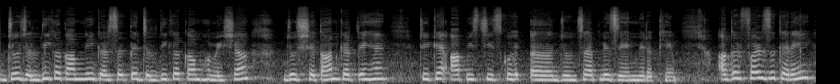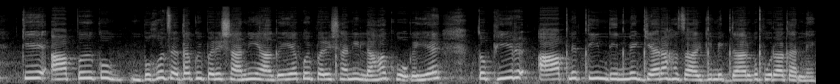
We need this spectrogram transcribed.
जो जल्दी का काम नहीं कर सकते, जल्दी का काम हमेशा जो शैतान करते हैं, ठीक है, आप इस चीज़ को जो सा अपने जहन में रखें। अगर फ़र्ज़ करें कि आपको बहुत ज़्यादा कोई परेशानी आ गई है, कोई परेशानी लाक हो गई है तो फिर आपने तीन दिन में ग्यारह हज़ार की मकदार को पूरा कर लें,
